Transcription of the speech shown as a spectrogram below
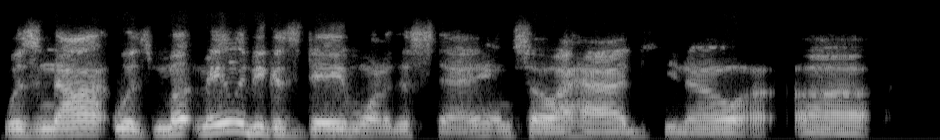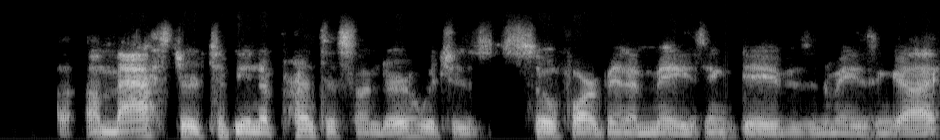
was not was m- mainly because Dave wanted to stay, and so I had you know uh, a master to be an apprentice under, which has so far been amazing. Dave is an amazing guy,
